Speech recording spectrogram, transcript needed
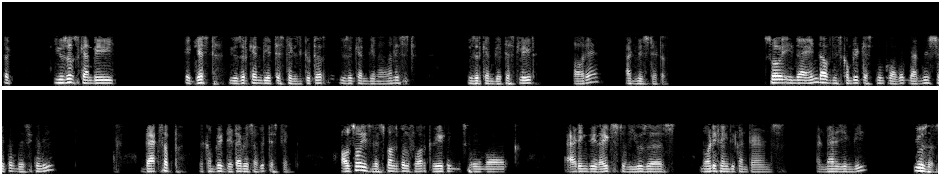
the users can be a guest, user can be a test executor, user can be an analyst, user can be a test lead or a administrator. So in the end of this complete testing project the administrator basically backs up the complete database of the testing Also is responsible for creating this framework, adding the rights to the users, modifying the contents and managing the users.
